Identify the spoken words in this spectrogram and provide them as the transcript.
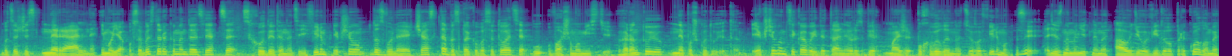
бо це щось нереальне. І моя особиста рекомендація це сходити на цей фільм, якщо вам дозволяє час та безпекова ситуація у вашому місті. Гарантую, не пошкодуєте. Якщо вам цікавий детальний розбір майже похвилинно цього фільму з різноманітними аудіо-відеоприколами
